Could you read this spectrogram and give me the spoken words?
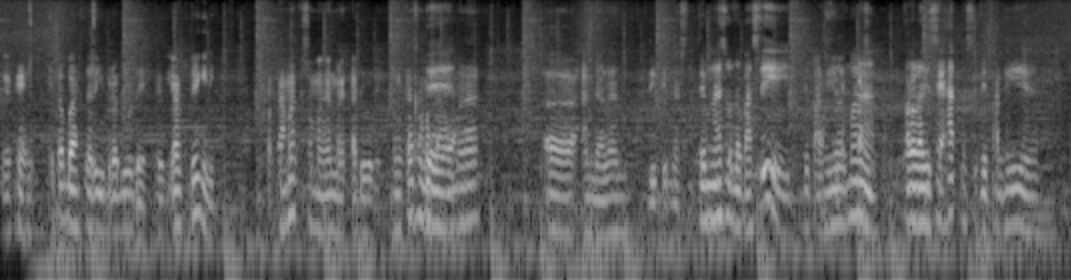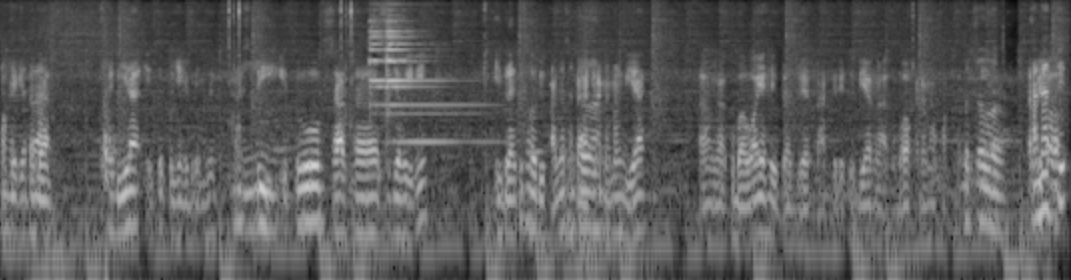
Oke kita bahas dari Ibra dulu deh. Yang kedua gini pertama kesamaan mereka dulu deh. Mereka sama-sama eh, andalan di timnas. Timnas udah pasti dipanggil Pasti, mah kalau lagi sehat pasti dipanggil. Oke kita bahas. Dia itu punya Ibrahimovic. Pasti itu saat se- sejauh ini Ibra itu selalu dipanggil sampai Betul. akhirnya memang dia eh, nggak ke bawah ya Ibra dia terakhir itu dia nggak ke bawah karena memang faktor betul. Tapi karena kalau ti-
